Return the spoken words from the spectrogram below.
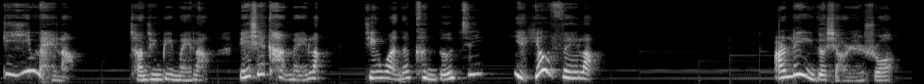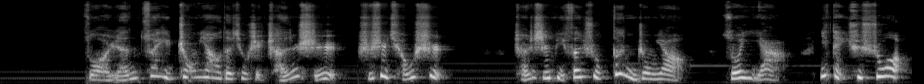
第一没了，长青币没了，连写卡没了，今晚的肯德基也要飞了。”而另一个小人说：“做人最重要的就是诚实，实事求是，诚实比分数更重要，所以呀，你得去说。”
